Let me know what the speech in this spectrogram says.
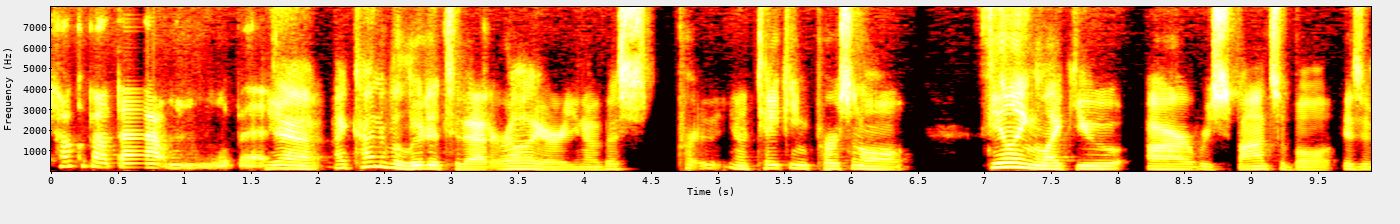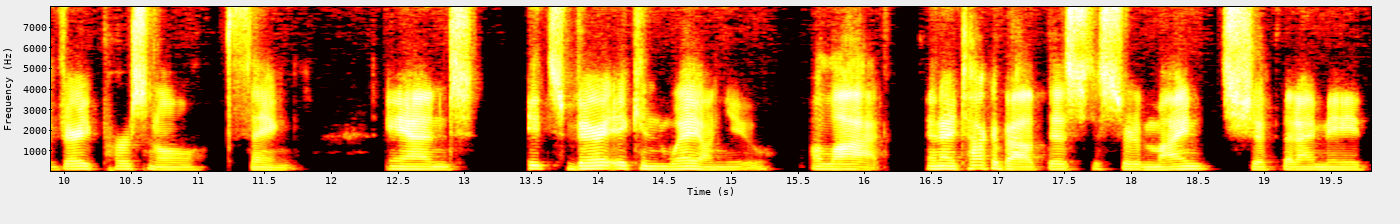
Talk about that one a little bit. Yeah, I kind of alluded to that earlier. You know, this you know taking personal feeling like you are responsible is a very personal thing. And it's very it can weigh on you a lot. And i talk about this this sort of mind shift that i made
